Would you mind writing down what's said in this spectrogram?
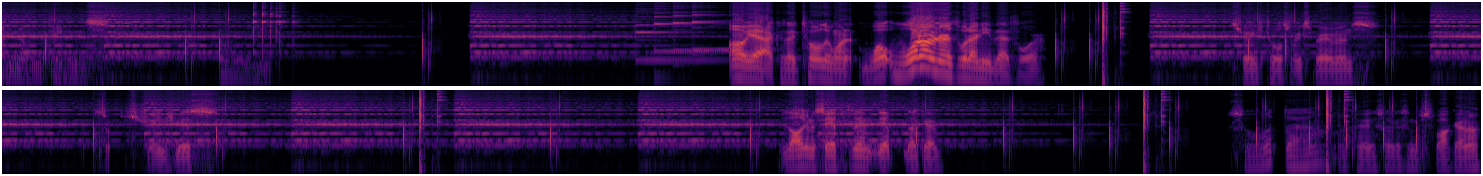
Unknown things. Oh yeah, because I totally want it. What, what on earth would I need that for? Strange tools for experiments. Of strangeness. Is all gonna say at the same? Yep. Okay. So what the hell? Okay, so I guess I'm just walking out now.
